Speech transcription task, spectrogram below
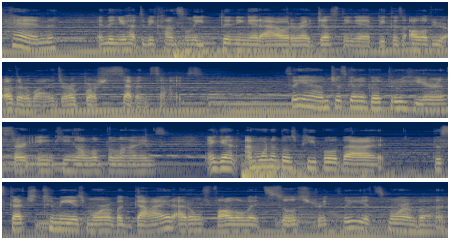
10 and then you have to be constantly thinning it out or adjusting it because all of your other lines are a brush 7 size. So yeah, I'm just gonna go through here and start inking all of the lines. Again, I'm one of those people that the sketch to me is more of a guide. I don't follow it so strictly. It's more of a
